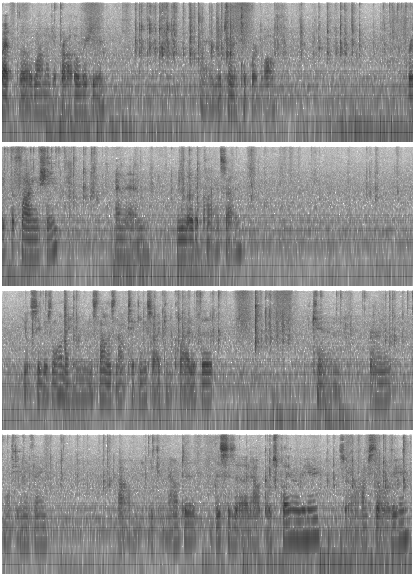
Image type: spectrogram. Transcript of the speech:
let the llama get brought over here and we turn the tick warp off. Break the flying machine, and then reload it client side. You'll see there's a llama here, and this llama is not ticking, so I can collide with it. You can burn it, won't do anything. Um, you can mount it. This is now a ghost player over here, so I'm still over here.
